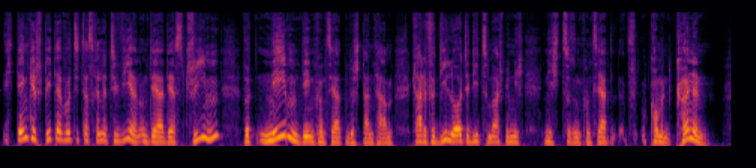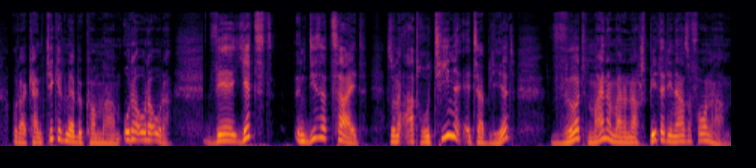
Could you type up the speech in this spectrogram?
Ich denke, später wird sich das relativieren und der, der Stream wird neben den Konzerten Bestand haben. Gerade für die Leute, die zum Beispiel nicht, nicht zu dem Konzert kommen können oder kein Ticket mehr bekommen haben oder, oder, oder. Wer jetzt in dieser Zeit so eine Art Routine etabliert, wird meiner Meinung nach später die Nase vorn haben.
